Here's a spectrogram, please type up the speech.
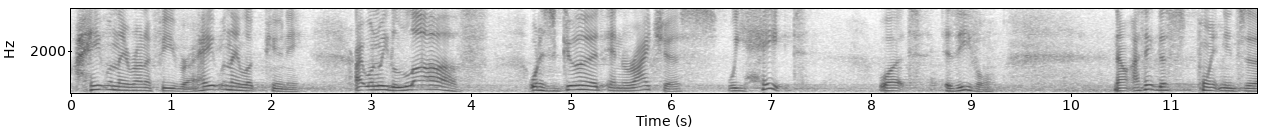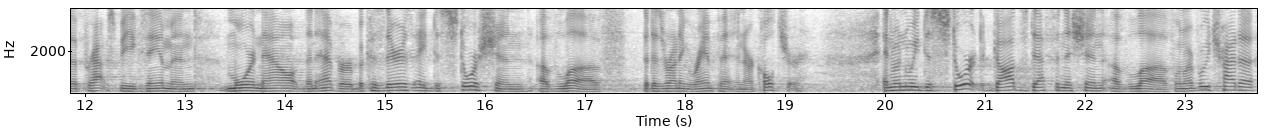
I hate when they run a fever. I hate when they look puny. Right? When we love what is good and righteous, we hate what is evil. Now, I think this point needs to perhaps be examined more now than ever because there is a distortion of love that is running rampant in our culture. And when we distort God's definition of love, whenever we try to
